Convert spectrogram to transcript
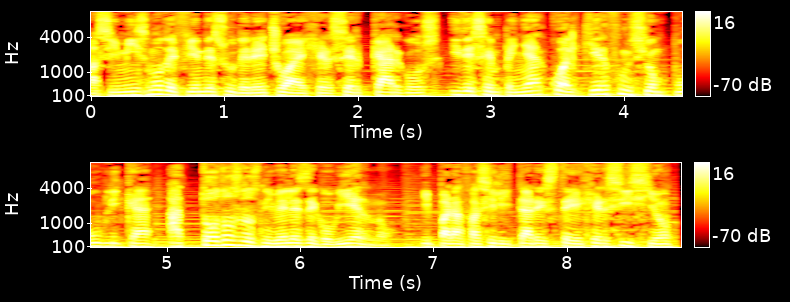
Asimismo, defiende su derecho a ejercer cargos y desempeñar cualquier función pública a todos los niveles de gobierno, y para facilitar este ejercicio,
